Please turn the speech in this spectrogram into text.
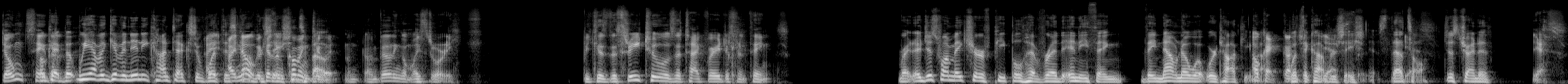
don't say Okay, that. but we haven't given any context of what I, this I know because I'm coming about. to it. I'm, I'm building up my story because the three tools attack very different things. Right. I just want to make sure if people have read anything, they now know what we're talking about. Okay, What the conversation is. That's Yes. all. Just trying to. Yes.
